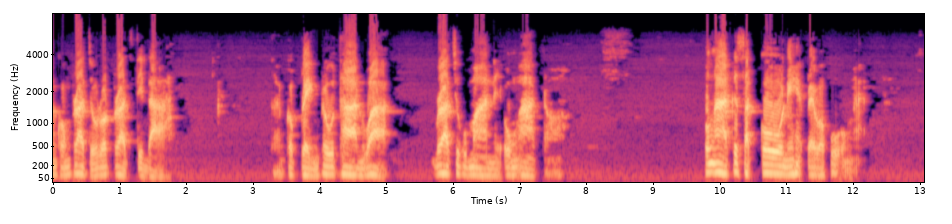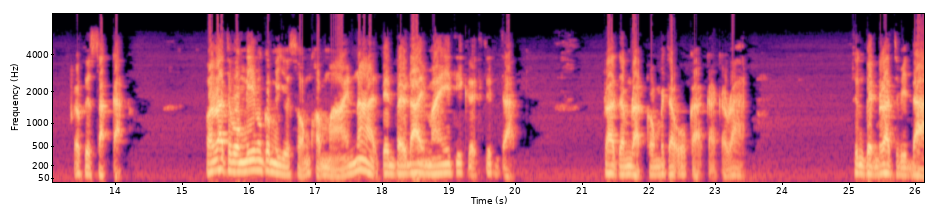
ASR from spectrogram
ำของพระจุรสราชติดาท่านก็เปล่งพระอุทานว่าราชกุมารในองค์อาจเนาะองค์อาจคือสักโกนี่แปลว่าผู้องค์อาจก็คือสักกะ พระราชวงศ์นี้มันก็มีอยู่สองความหมาย น่าเป็นไปได้ไหมที่เกิดขึ้นจากพระจำรัดของพระเจ้าโอกากากราช ซึ่งเป็นพระราชบิดา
